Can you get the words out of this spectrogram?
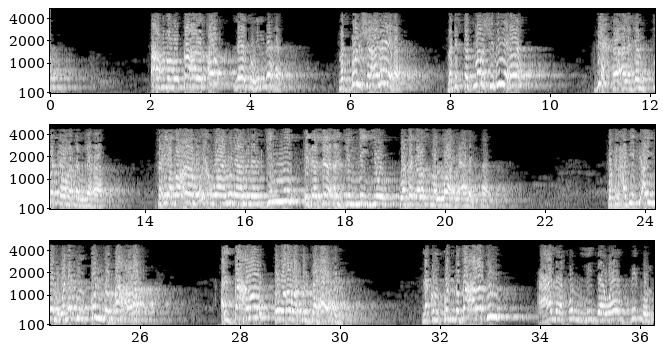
عظم ملقاة على الأرض لا تهينها. ما تبلش عليها. ما تستدمرش بيها. زحها على جنب مكرمة لها. فهي طعام إخواننا من الجن إذا جاء الجني وذكر اسم الله عليها. وفي الحديث أيضا ولكم كل بعرة البعر هو روث البهائم. لكم كل بعرة علف لدوابكم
